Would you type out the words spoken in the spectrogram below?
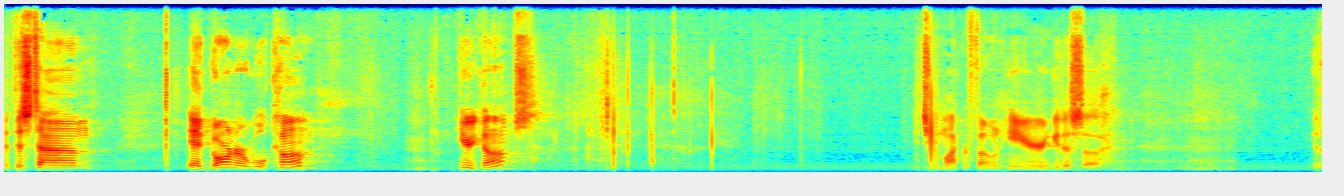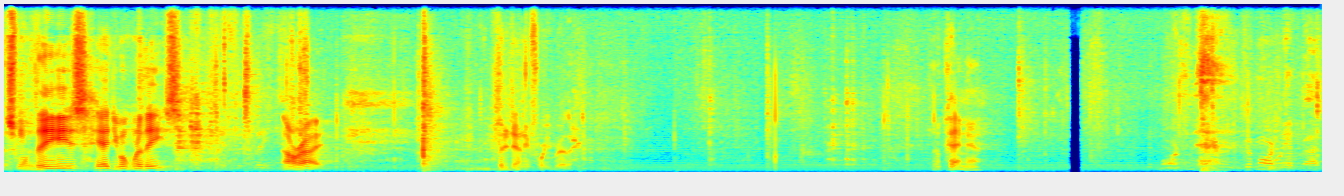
At this time, Ed Garner will come. Here he comes. Get you a microphone here and get us a get us one of these. Ed, you want one of these? All right. Put it down here for you, brother. Okay, man. Good morning. Good morning, everybody.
